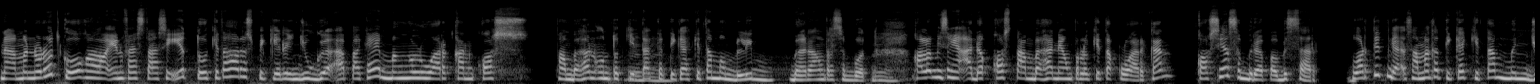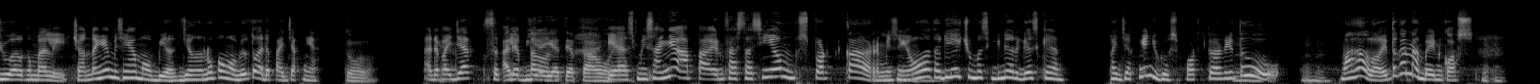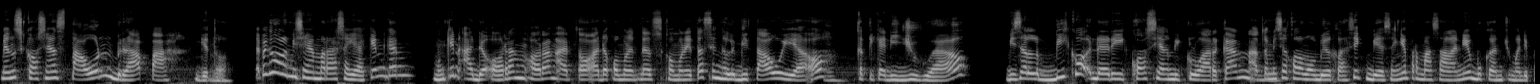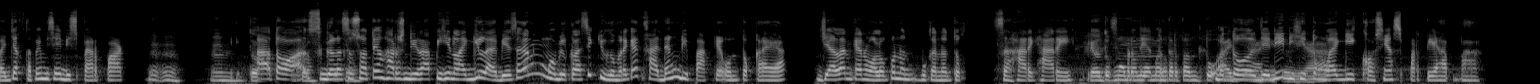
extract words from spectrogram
nah menurutku kalau investasi itu kita harus pikirin juga apakah mengeluarkan kos tambahan untuk kita Mhm. ketika kita membeli barang tersebut Hmm. kalau misalnya ada kos tambahan yang perlu kita keluarkan, kosnya seberapa besar? Worth it nggak sama ketika kita menjual kembali? Contohnya misalnya mobil, jangan lupa mobil tuh ada pajaknya, Betul. Ada Ya. pajak Ada setiap tahun. biaya tiap tahun. Ya, misalnya apa investasinya sport car, misalnya Mhm. oh tadinya cuma segini harga sekian, pajaknya juga sport car itu Mhm. mahal loh, itu kan nambahin kos. Mhm. Means kosnya setahun berapa gitu. Mhm. Tapi kalau misalnya merasa yakin kan mungkin ada orang-orang atau ada komunitas-komunitas yang lebih tahu ya, oh Mhm. ketika dijual bisa lebih kok dari kos yang dikeluarkan atau Mhm. misalnya kalau mobil klasik biasanya permasalahannya bukan cuma di pajak tapi misalnya di spare part Mhm. Mhm. Betul. atau betul, segala betul. sesuatu yang harus dirapihin lagi lah. Biasanya kan mobil klasik juga mereka kadang dipakai untuk kayak jalan kan walaupun un- bukan untuk sehari-hari. Ya untuk momen-momen itu. tertentu Betul. aja jadi gitu dihitung ya. lagi kosnya seperti apa.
